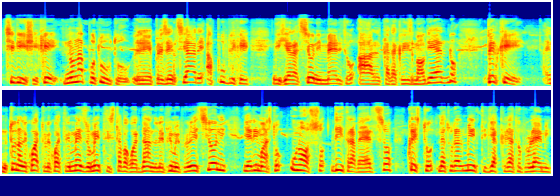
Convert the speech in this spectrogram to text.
si dice che non ha potuto eh, presenziare a pubbliche dichiarazioni in merito al cataclisma odierno perché intorno alle 4, alle 4 e mezzo, mentre stava guardando le prime proiezioni, gli è rimasto un osso di traverso. Questo naturalmente gli ha creato problemi,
